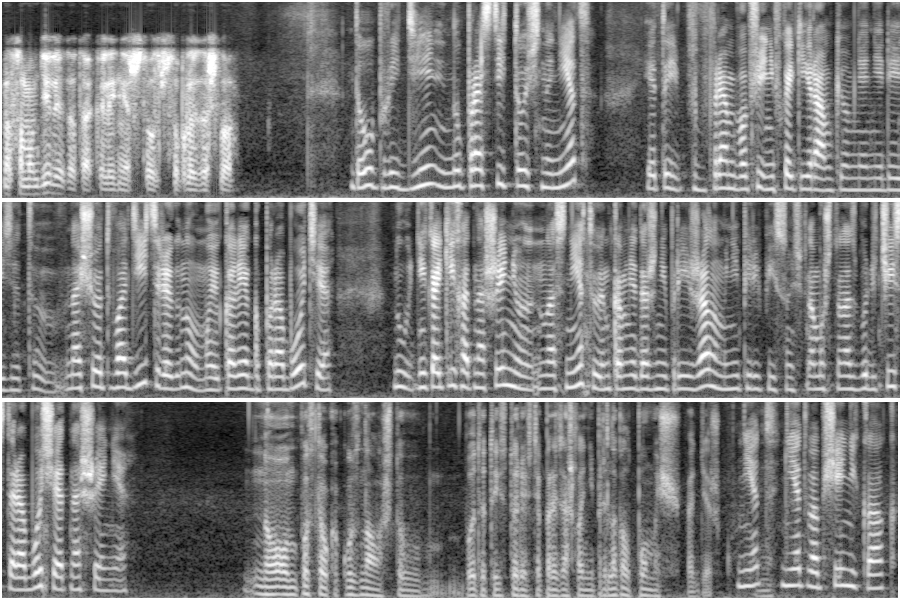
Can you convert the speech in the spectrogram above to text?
На самом деле это так или нет, что, что произошло? Добрый день. Ну, простить точно нет. Это прям вообще ни в какие рамки у меня не лезет. Насчет водителя, ну, мой коллега по работе, ну, никаких отношений у нас нету, он ко мне даже не приезжал, и мы не переписываемся, потому что у нас были чисто рабочие отношения. Но он после того, как узнал, что вот эта история вся произошла, не предлагал помощь, поддержку. Нет, нет, вообще никак.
